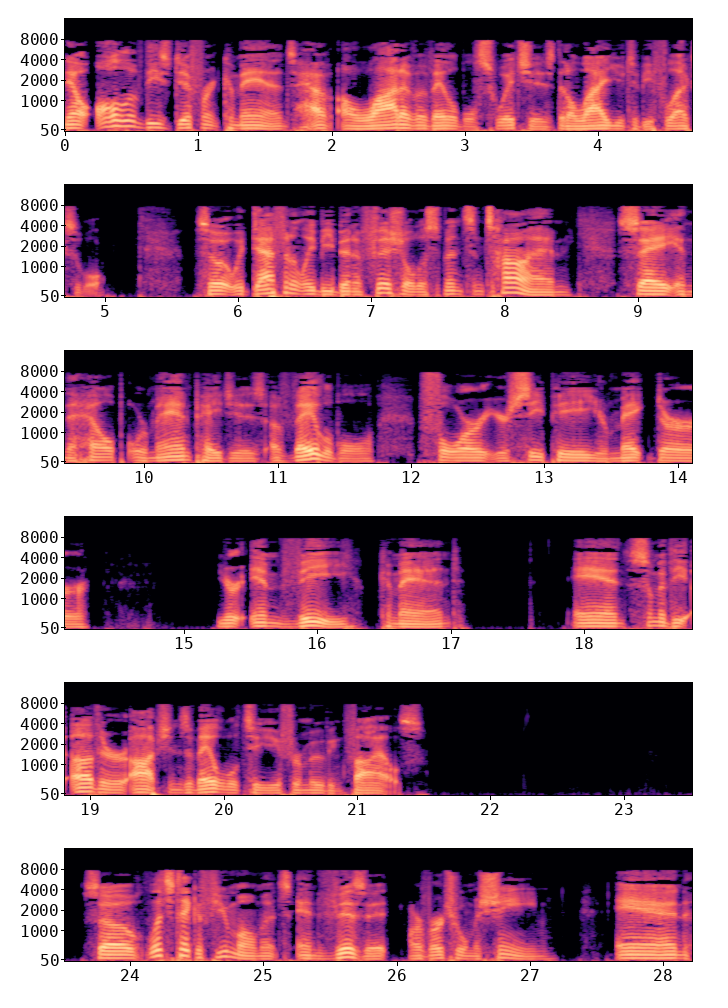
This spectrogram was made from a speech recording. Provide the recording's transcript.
Now all of these different commands have a lot of available switches that allow you to be flexible. So it would definitely be beneficial to spend some time, say in the help or man pages available for your CP, your make dir, your MV command, and some of the other options available to you for moving files. So let's take a few moments and visit our virtual machine and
